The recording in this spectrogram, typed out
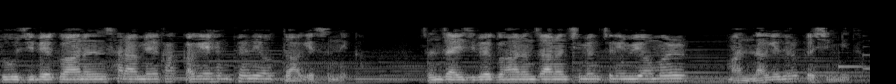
두 집에 거하는 사람의 각각의 형편이 어떠하겠습니까? 전자의 집에 거하는 자는 치명적인 위험을 만나게 될 것입니다.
